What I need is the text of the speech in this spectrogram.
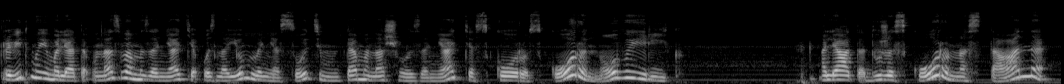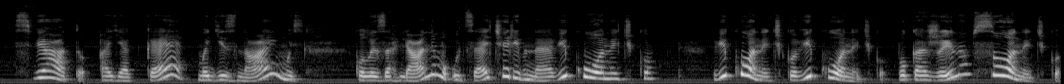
Привіт, мої малята! У нас з вами заняття ознайомлення з соціумом. Тема нашого заняття скоро-скоро новий рік. Малята дуже скоро настане свято. А яке ми дізнаємось, коли заглянемо у це чарівне віконечко. Віконечко, віконечко, покажи нам сонечко,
